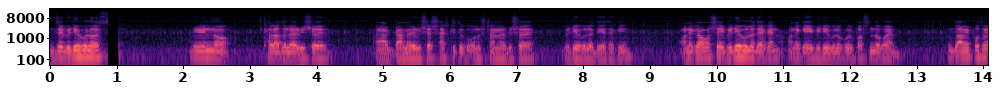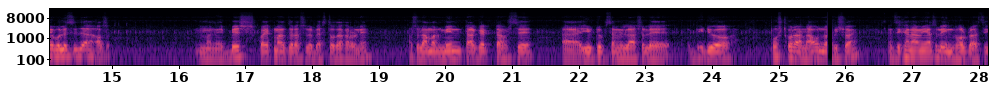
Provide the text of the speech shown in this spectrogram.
যে ভিডিওগুলো হচ্ছে বিভিন্ন খেলাধুলার বিষয়ে গানের বিষয়ে, সাংস্কৃতিক অনুষ্ঠানের বিষয়ে ভিডিওগুলো দিয়ে থাকি। অনেকে অবশ্যই এই ভিডিওগুলো দেখেন, অনেকে এই ভিডিওগুলো খুবই পছন্দ করেন। কিন্তু আমি প্রথমে বলেছি যে মানে বেশ কয়েক মাস ধরে আসলে ব্যস্ততার কারণে। আসলে আমার মেন টার্গেটটা হচ্ছে ইউটিউব চ্যানেলে আসলে ভিডিও পোস্ট করা না, অন্য বিষয়। যেখানে আমি আসলে ইনভলভ আছি।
